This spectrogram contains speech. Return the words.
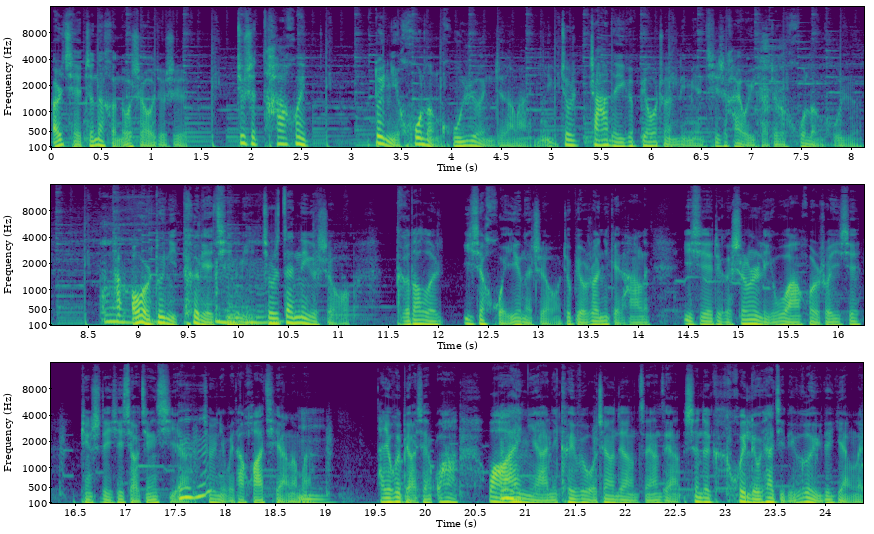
而且真的很多时候就是，就是他会对你忽冷忽热，你知道吗？你就是渣的一个标准里面，其实还有一条就是忽冷忽热。他嗯偶尔对你特别亲密，就是在那个时候得到了一些回应的时候，就比如说你给他了一些这个生日礼物啊，或者说一些平时的一些小惊喜啊，嗯就是你为他花钱了嘛，嗯，他就会表现哇，我好爱你啊，你可以为我这样这样怎样怎样，甚至会流下几滴鳄鱼的眼泪。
